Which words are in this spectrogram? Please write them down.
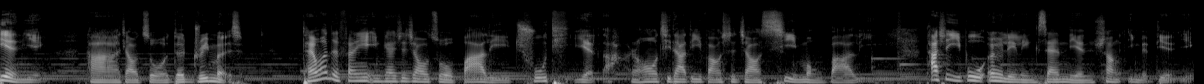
电影它叫做《The Dreamers》，台湾的翻译应该是叫做《巴黎初体验》啦，然后其他地方是叫《戏梦巴黎》。它是一部二零零三年上映的电影。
